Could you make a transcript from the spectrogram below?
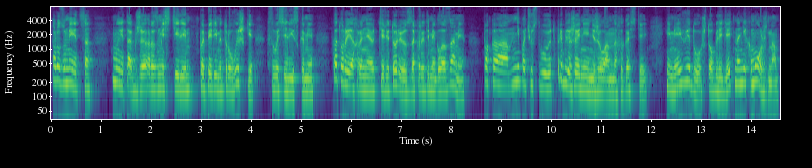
Разумеется, мы также разместили по периметру вышки с василисками которые охраняют территорию с закрытыми глазами, пока не почувствуют приближение нежеланных гостей. Имей в виду, что глядеть на них можно.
